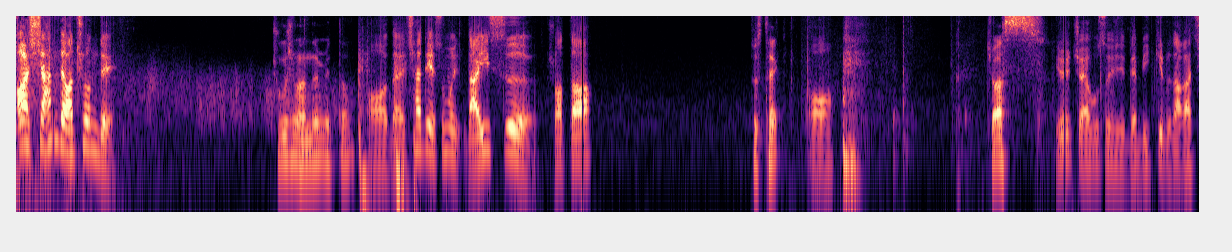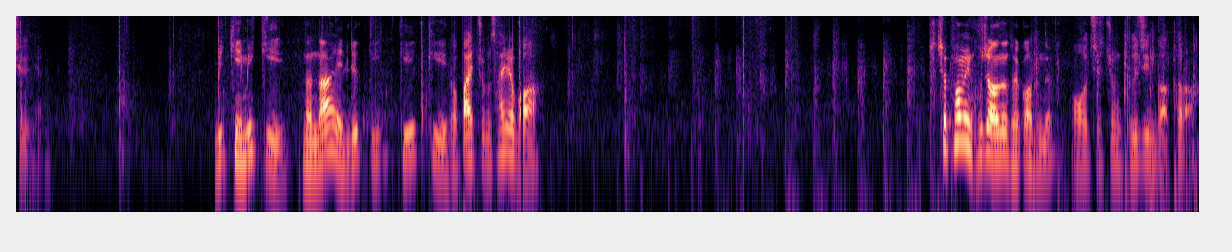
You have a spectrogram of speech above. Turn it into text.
아씨, 한 대 맞췄는데. 죽으시면 안 됩니다. 어, 나 차 뒤에 숨어. 나이스. 좋았다. 두 스택. 어, 좋았어. 이럴 줄 알고서 이제 내 미끼로 나갔지 그냥. 미끼 미끼. 난 나의 르끼 끼끼. 이거 빨리 좀 살려봐. 시체 파밍 굳이 안 해도 될 것 같은데? 어, 쟤좀 그진 것 같더라.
